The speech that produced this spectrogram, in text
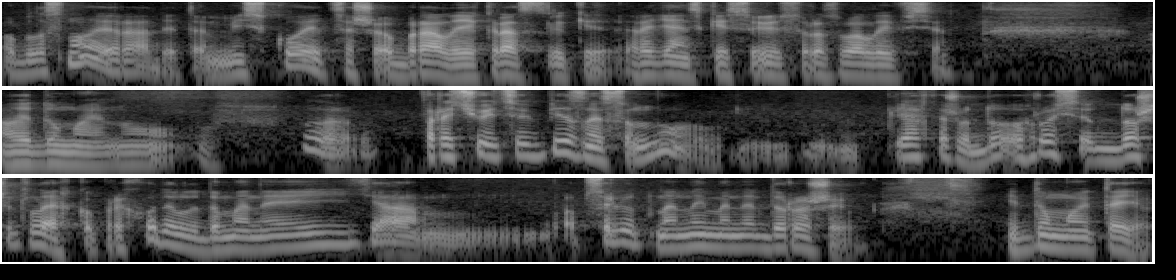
обласної ради, там міської. Це ще обрали, якраз тільки Радянський Союз розвалився. Але думаю, ну працюється бізнесом, ну я кажу, до гроші досить легко приходили до мене, і я абсолютно ними не дорожив. І думаю, та як?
